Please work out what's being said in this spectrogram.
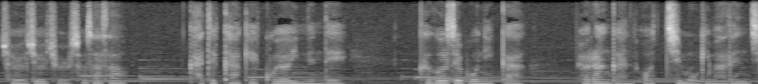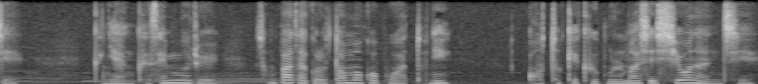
졸졸졸 솟아서 가득하게 고여 있는데 그것을 보니까 벼랑간 어찌 목이 마른지 그냥 그 샘물을 손바닥으로 떠먹어 보았더니 어떻게 그 물맛이 시원한지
